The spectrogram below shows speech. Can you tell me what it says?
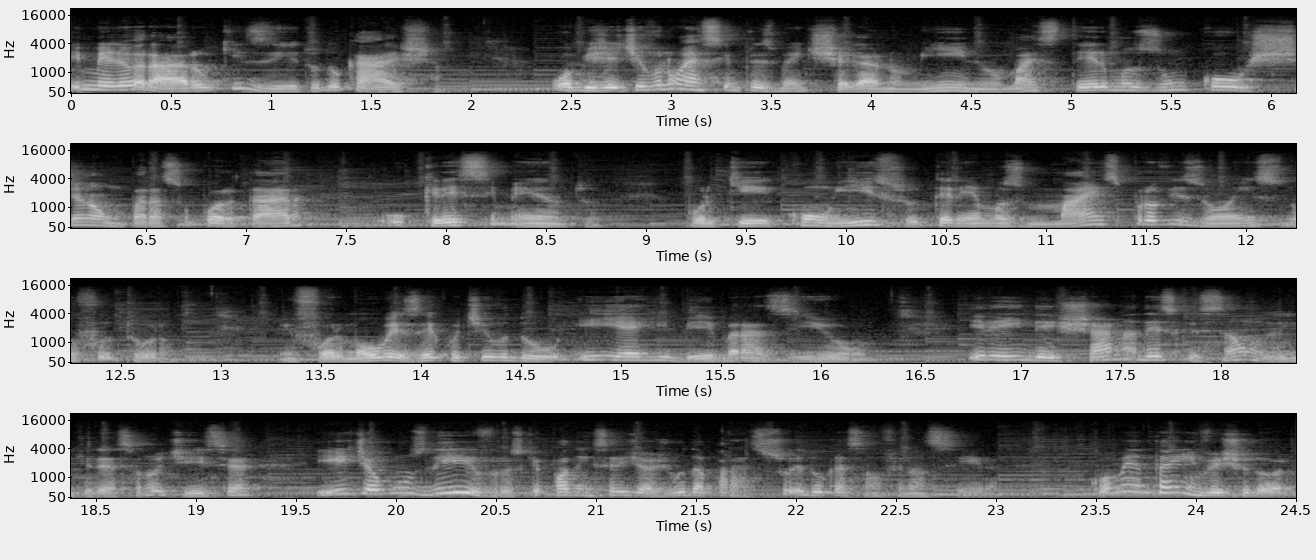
e melhorar o quesito do caixa. O objetivo não é simplesmente chegar no mínimo, mas termos um colchão para suportar o crescimento, porque com isso teremos mais provisões no futuro, informou o executivo do IRB Brasil. Irei deixar na descrição o link dessa notícia e de alguns livros que podem ser de ajuda para a sua educação financeira. Comenta aí, investidor,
